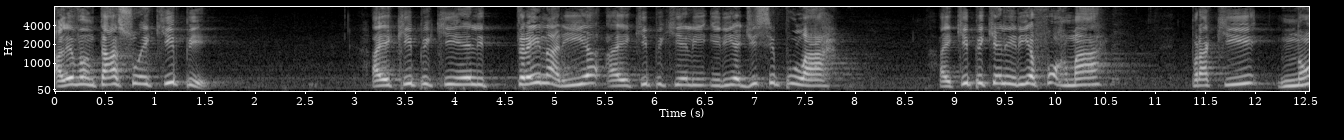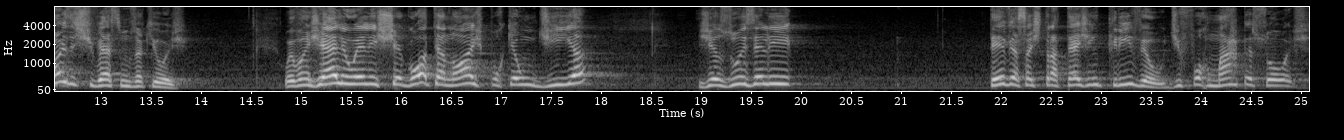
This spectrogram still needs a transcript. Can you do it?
a levantar a sua equipe, a equipe que ele treinaria, a equipe que ele iria discipular, a equipe que ele iria formar para que nós estivéssemos aqui hoje. O evangelho ele chegou até nós porque um dia Jesus ele teve essa estratégia incrível de formar pessoas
